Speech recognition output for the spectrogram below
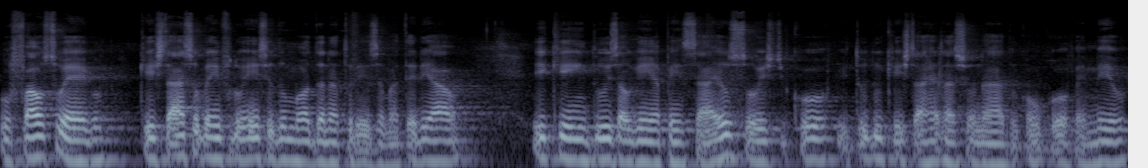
o falso ego, que está sob a influência do modo da natureza material e que induz alguém a pensar: eu sou este corpo e tudo o que está relacionado com o corpo é meu,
